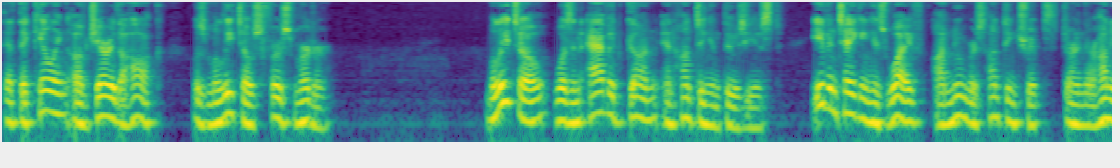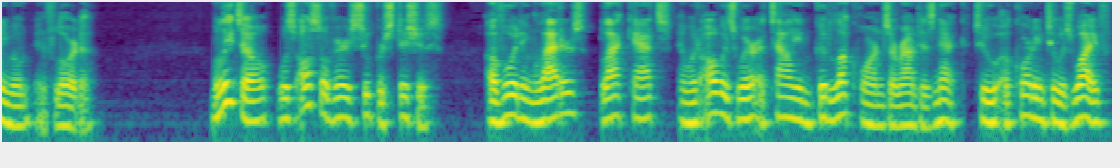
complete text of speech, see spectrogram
that the killing of Jerry the Hawk was Milito's first murder. Milito was an avid gun and hunting enthusiast even taking his wife on numerous hunting trips during their honeymoon in Florida. Milito was also very superstitious, avoiding ladders, black cats, and would always wear Italian good luck horns around his neck to, according to his wife,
